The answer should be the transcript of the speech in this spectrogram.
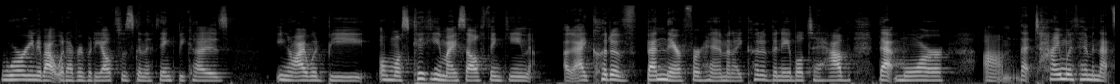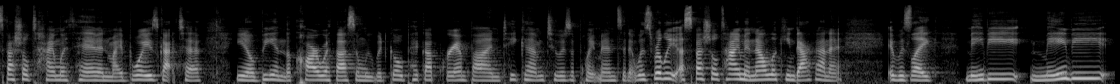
worrying about what everybody else was going to think because you know, I would be almost kicking myself thinking I could have been there for him and I could have been able to have that more um, that time with him and that special time with him. And my boys got to you know be in the car with us and we would go pick up grandpa and take him to his appointments. And it was really a special time. And now looking back on it it was like maybe maybe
